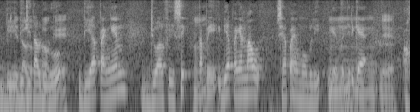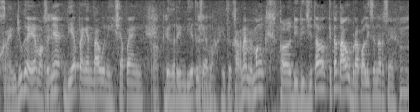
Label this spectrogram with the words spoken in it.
di Hmm. Digital. digital, dulu. Oke. Dia pengen jual fisik, Hmm. tapi dia pengen tahu siapa yang mau beli gitu. Jadi kayak Hmm, iya. Oh keren juga ya maksudnya dia pengen tahu nih siapa yang Oke. dengerin dia tuh Iya. siapa gitu karena memang kalau di digital kita tahu berapa listenersnya Hmm.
